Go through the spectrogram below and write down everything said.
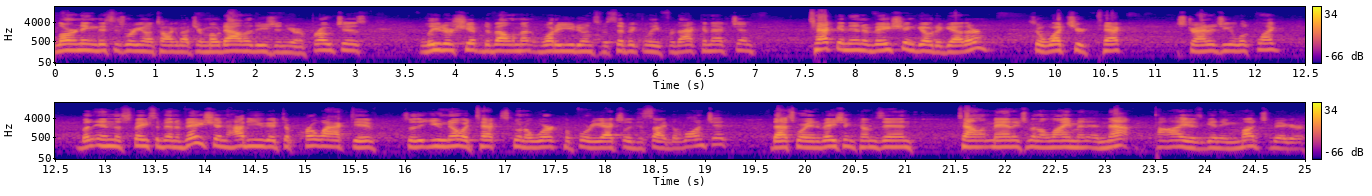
learning, this is where you're going to talk about your modalities and your approaches. Leadership development, what are you doing specifically for that connection? Tech and innovation go together. So, what's your tech strategy look like? But in the space of innovation, how do you get to proactive so that you know a tech's going to work before you actually decide to launch it? That's where innovation comes in talent management alignment, and that pie is getting much bigger.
